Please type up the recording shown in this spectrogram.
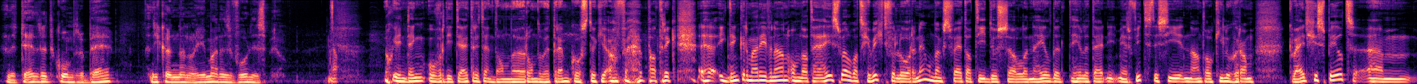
en de tijdritten komen erbij, en die kunnen dan alleen maar in zijn voordeel spelen. Ja. Nog één ding over die tijdrit en dan uh, ronden we het Remco-stukje af, Patrick. Uh, ik denk er maar even aan, omdat hij is wel wat gewicht verloren. Hè? Ondanks het feit dat hij dus al een hele, hele tijd niet meer fietst, is hij een aantal kilogram kwijtgespeeld. Um,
